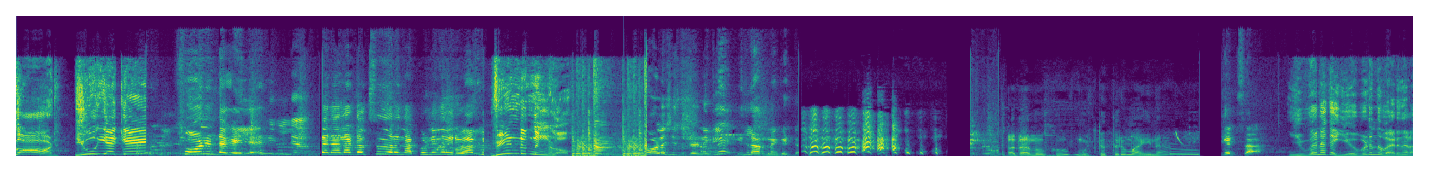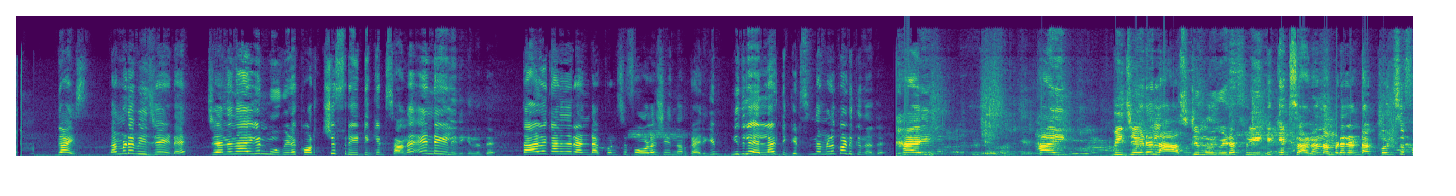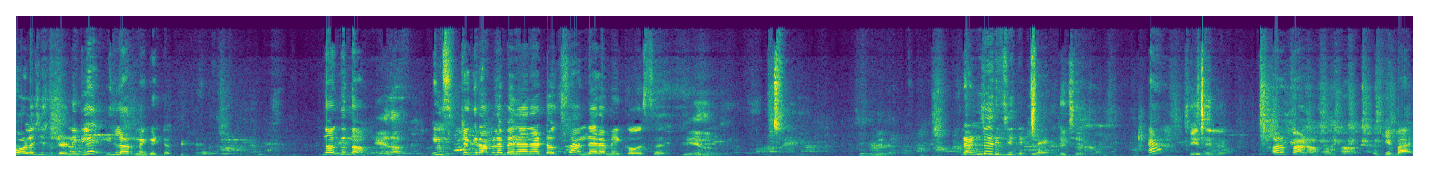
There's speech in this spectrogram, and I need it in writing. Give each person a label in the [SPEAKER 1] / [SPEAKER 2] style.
[SPEAKER 1] God you again
[SPEAKER 2] phone ഉണ്ടോ കയ്യിൽ? Banana talks എന്ന് പറയുന്ന അക്കൗണ്ടിൽ നിന്ന് വരുവാ.
[SPEAKER 1] വീണ്ടും നിങ്ങളോ?
[SPEAKER 2] ഫോളോ ചെയ്തിട്ടുണ്ടെങ്കിൽ ഇതിലൊരെണ്ണം കിട്ടും.
[SPEAKER 3] അതാ നോക്കൂ മുറ്റത്തൊരു മൈന.
[SPEAKER 2] ടിക്കറ്റ്സാ
[SPEAKER 4] ഇവനൊക്കെ എവിടുന്ന് വരുന്നടാ?
[SPEAKER 2] ഗൈസ് നമ്മുടെ വിജയുടെ ജനനായകൻ മൂവിയുടെ കുറച്ച് ഫ്രീ ടിക്കറ്റ്സ് ആണ് എന്റെ കയ്യിലിരിക്കുന്നത്. താഴെ കാണുന്ന രണ്ട് അക്കൗണ്ട്സ് ഫോളോ ചെയ്യുന്നവർക്കായിരിക്കും ഇതിലെ എല്ലാ ടിക്കറ്റ്സും നമ്മൾ കൊടുക്കുന്നത്. ഹൈ ഹൈ വിജയുടെ ലാസ്റ്റ് മൂവിയുടെ ഫ്രീ ടിക്കറ്റ്സ് ആണ്. നമ്മുടെ രണ്ട് അക്കൗണ്ട്സ് ഫോളോ ചെയ്തിട്ടുണ്ടെങ്കിൽ ഇതിലൊരെണ്ണം കിട്ടും. നോക്കുന്നോ? ഇൻസ്റ്റഗ്രാമിലെ ബനാന ടോക്സ് അന്തേര മേക്കേഴ്സ് രണ്ടുപേരും ചെയ്തിട്ടില്ലേ? ഉറപ്പാണോ? ഓക്കെ ബൈ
